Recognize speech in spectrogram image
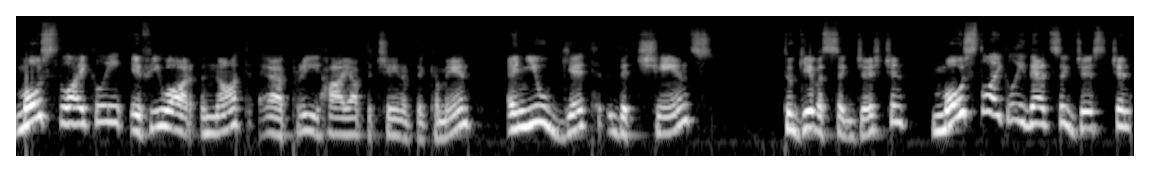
Most likely, if you are not uh, pretty high up the chain of the command and you get the chance to give a suggestion, most likely that suggestion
